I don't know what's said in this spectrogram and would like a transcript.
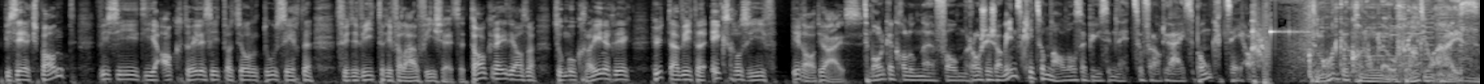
Ich bin sehr gespannt, wie Sie die aktuelle Situation und die Aussichten für den weiteren Verlauf einschätzen. Tagrede also zum Ukraine-Krieg, heute auch wieder exklusiv bei Radio 1. Die Morgenkolumne von Roger Schawinski zum Nachlesen bei uns im Netz auf radio1.ch. Die Morgenkolumne auf Radio 1.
